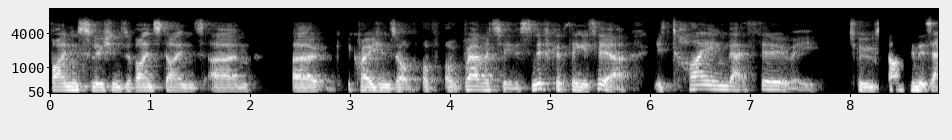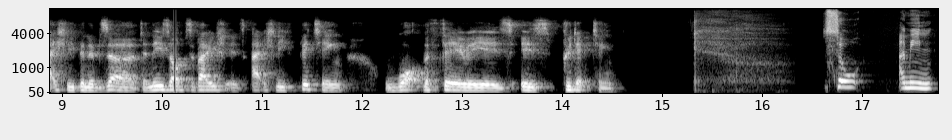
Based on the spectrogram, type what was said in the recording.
finding solutions of einstein's um, uh, equations of, of, of gravity. The significant thing is here is tying that theory to something that's actually been observed. And these observations actually fitting what the theory is is predicting so, I mean,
